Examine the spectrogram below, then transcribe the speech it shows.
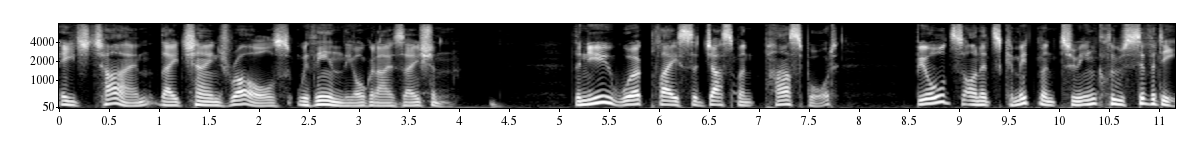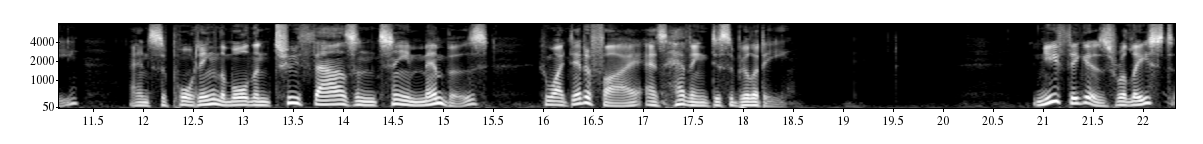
each time they change roles within the organisation. The new Workplace Adjustment Passport builds on its commitment to inclusivity and supporting the more than 2,000 team members who identify as having disability. New figures released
